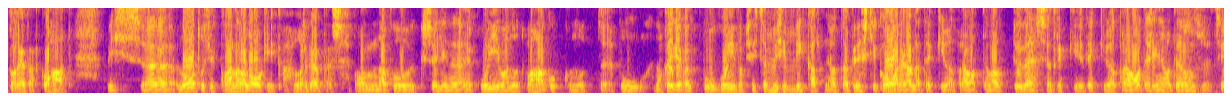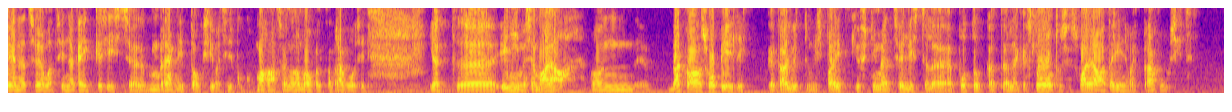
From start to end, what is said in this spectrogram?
toredad kohad mis äh, loodusliku analoogiga võrreldes on nagu üks selline kuivanud, maha kukkunud äh, puu. noh, kõigepealt puu kuivab, siis ta püsib mm -hmm. pikalt nii-öelda püsti, koore alla tekivad praod, tema tüvesse tekivad, praod, erinevad õõnsused, seened söövad sinna käike, siis rähnid toksivad, siis kukub maha, seal on omakorda pragusid. et äh, inimese maja on väga sobilik talvitumispaik just nimelt sellistele putukatele, kes looduses vajavad erinevaid pragusid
